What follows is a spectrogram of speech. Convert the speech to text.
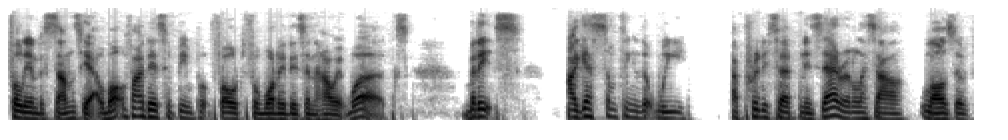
fully understands yet. A lot of ideas have been put forward for what it is and how it works, but it's, I guess, something that we are pretty certain is there unless our laws of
